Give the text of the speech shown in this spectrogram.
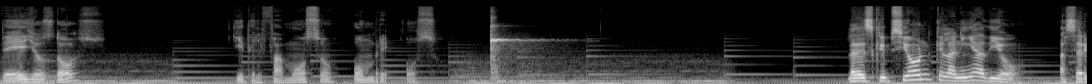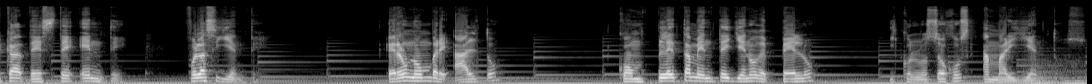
de ellos dos y del famoso hombre oso. La descripción que la niña dio acerca de este ente fue la siguiente. Era un hombre alto, completamente lleno de pelo, y con los ojos amarillentos,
